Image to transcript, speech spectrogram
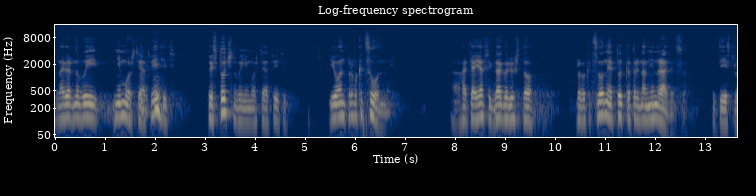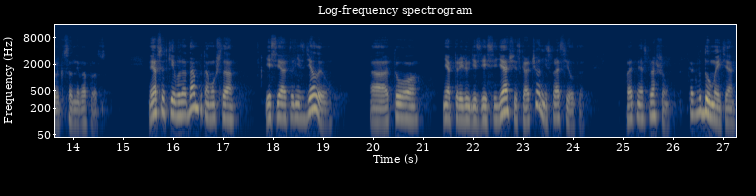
наверное, вы не можете ответить, то есть точно вы не можете ответить, и он провокационный. Хотя я всегда говорю, что провокационный – это тот, который нам не нравится. Тут есть провокационный вопрос. Но я все-таки его задам, потому что если я это не сделаю, а, то некоторые люди здесь сидящие скажут, что он не спросил-то? Поэтому я спрошу. Как вы думаете,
